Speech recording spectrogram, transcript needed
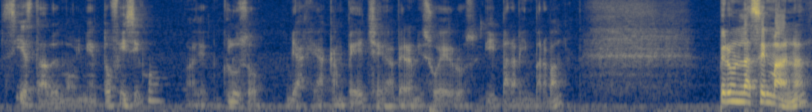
Sí he estado en movimiento físico, incluso viaje a Campeche a ver a mis suegros y para para pero en la semana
